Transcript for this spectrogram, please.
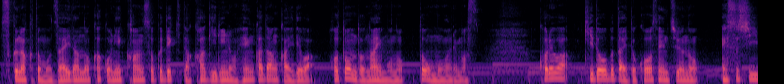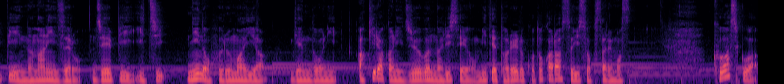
少なくとも財団の過去に観測できた限りの変化段階ではほとんどないものと思われます。これは機動部隊と交戦中の SCP-720JP12 の振る舞いや言動に明らかに十分な理性を見て取れることから推測されます。詳しくは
